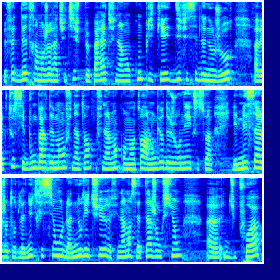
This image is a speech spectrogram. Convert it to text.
le fait d'être un mangeur intuitif peut paraître finalement compliqué, difficile de nos jours, avec tous ces bombardements finalement qu'on entend à longueur de journée, que ce soit les messages autour de la nutrition, de la nourriture et finalement cette injonction euh, du poids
